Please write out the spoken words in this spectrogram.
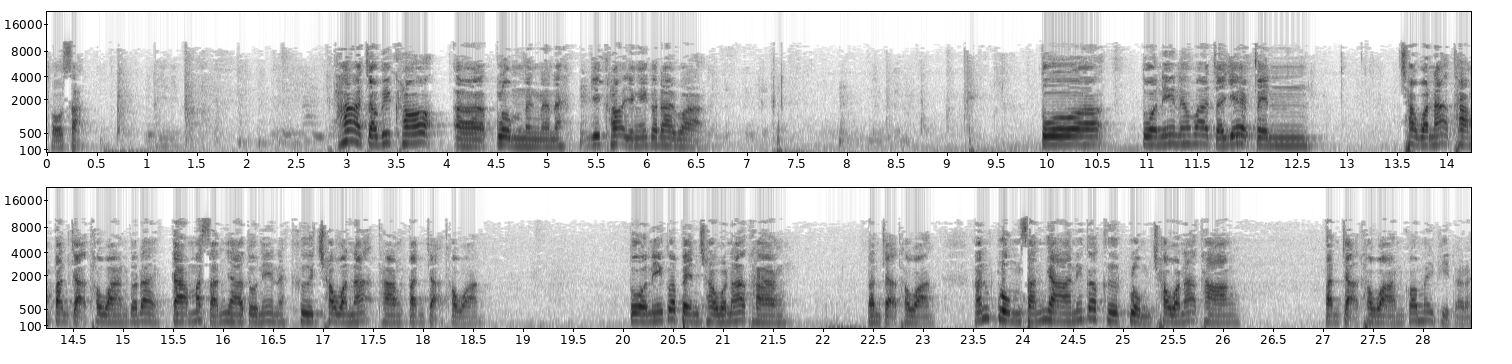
โทสะ ถ้าจะวิเคราะห์กลุ่มหนึ่งนะนะวิเคราะห์อย่างนี้ก็ได้ว่า ตัวตัวนี้นะว่าจะแยกเป็นชาวนะทางปัญจทวารก็ได้ กามสัญญาตัวนี้นะคือชาวนะทางปัญจทวารตัวนี้ก็เป็นชาวนะทางปัญจทวารนั้นกลุ่มสัญญานี่ก็คือกลุ่มชาวนะทางปัญจทวารก็ไม่ผิดอะไร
